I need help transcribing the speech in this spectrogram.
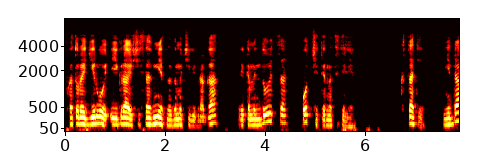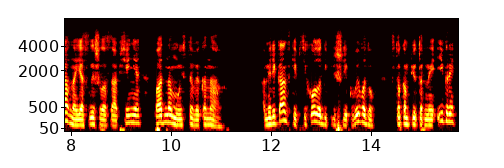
в которой герой и играющий совместно замочили врага, рекомендуется от 14 лет. Кстати, недавно я слышала сообщение по одному из ТВ-каналов. Американские психологи пришли к выводу, что компьютерные игры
